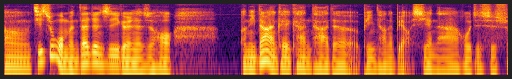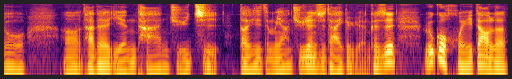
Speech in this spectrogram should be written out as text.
嗯，其实我们在认识一个人的时候。你当然可以看他的平常的表现啊，或者是说，呃，他的言谈举止到底是怎么样去认识他一个人。可是，如果回到了，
